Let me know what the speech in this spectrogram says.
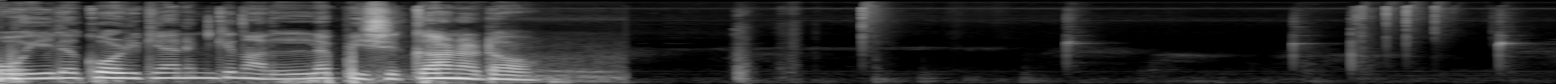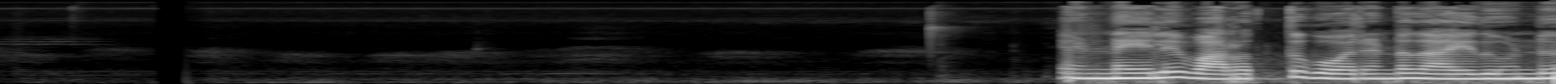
ഓയിലൊക്കെ ഒഴിക്കാൻ എനിക്ക് നല്ല പിശുക്കാണ് കേട്ടോ. എണ്ണയിൽ വറുത്ത് കോരേണ്ടതായതുകൊണ്ട്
